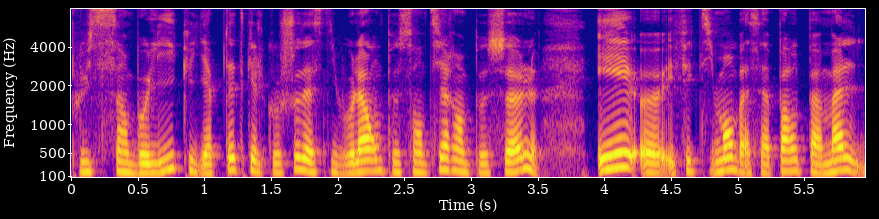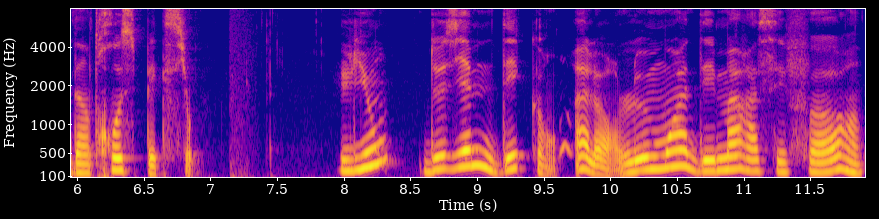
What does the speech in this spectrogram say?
plus symbolique. Il y a peut-être quelque chose à ce niveau-là, on peut sentir un peu seul. Et euh, effectivement, bah, ça parle pas mal d'introspection. Lion, deuxième décan. Alors, le mois démarre assez fort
